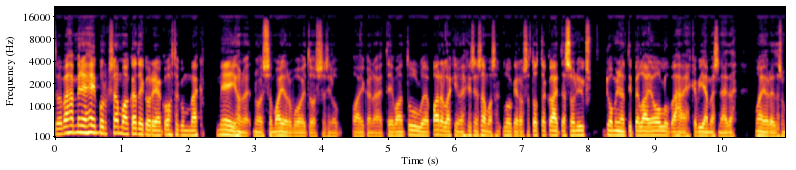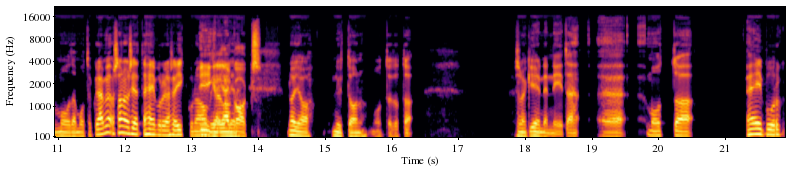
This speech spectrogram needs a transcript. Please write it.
Tuo vähän menee Heimburg samaan kategoriaan kohta kuin McMahon noissa major-voitoissa silloin aikana, että ei vaan tullut, ja parellakin on ehkä sen samassa lokerossa. Totta kai tässä on yksi dominantti pelaaja ollut vähän ehkä viemässä näitä majoreita sun muuta, mutta kyllä mä sanoisin, että Heimburgilla se ikkuna on vielä Iigrellä on kaksi. No joo, nyt on, mutta tota, sanoinkin ennen niitä. Öö, mutta Heimburg,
